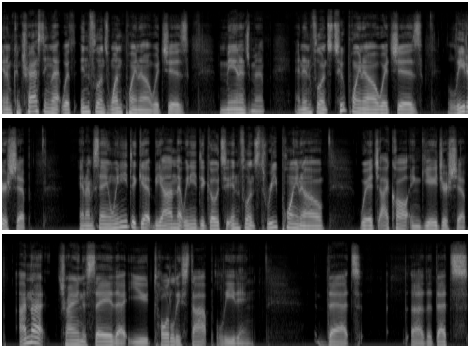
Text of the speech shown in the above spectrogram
and I'm contrasting that with influence 1.0, which is management, and influence 2.0, which is leadership. And I'm saying we need to get beyond that. We need to go to influence 3.0, which I call engagership. I'm not trying to say that you totally stop leading, that uh, that that's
